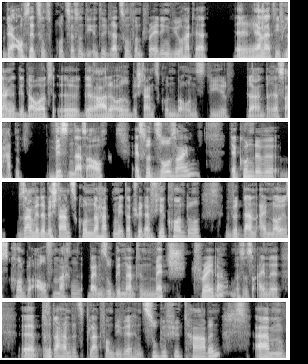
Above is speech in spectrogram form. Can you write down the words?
der Aufsetzungsprozess und die Integration von TradingView hat ja relativ lange gedauert. Äh, gerade eure Bestandskunden bei uns, die da Interesse hatten, wissen das auch. Es wird so sein, der Kunde, sagen wir, der Bestandskunde hat ein MetaTrader 4 Konto, wird dann ein neues Konto aufmachen beim sogenannten Match Trader. Das ist eine äh, dritte Handelsplattform, die wir hinzugefügt haben. Ähm,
